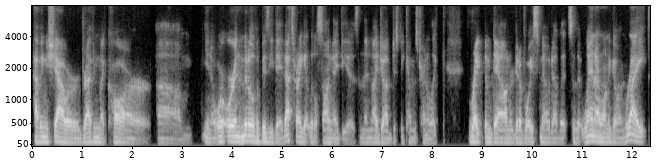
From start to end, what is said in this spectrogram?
having a shower or driving my car, um, you know, or, or in the middle of a busy day, that's where I get little song ideas. And then my job just becomes trying to like write them down or get a voice note of it so that when I want to go and write,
